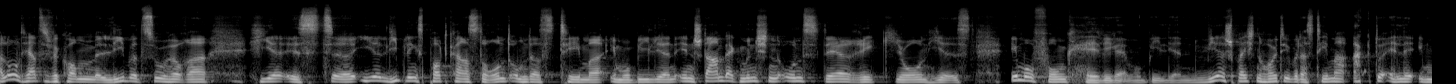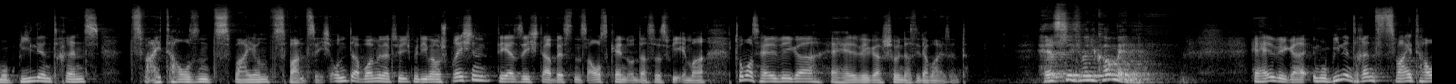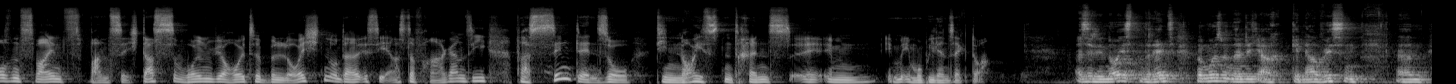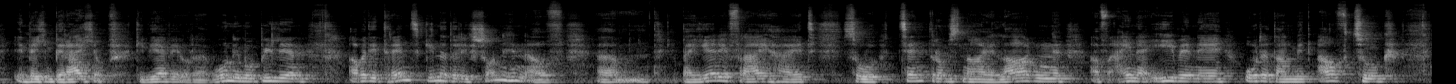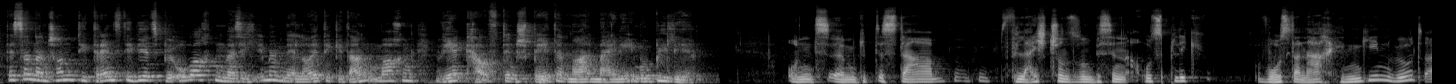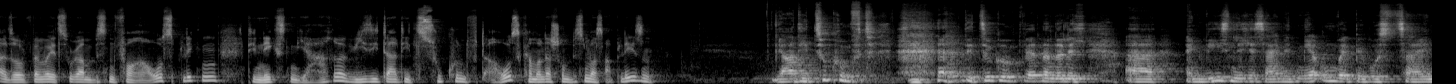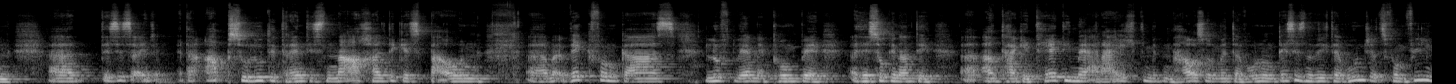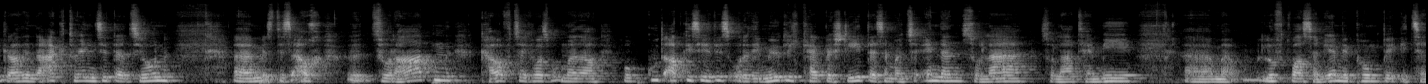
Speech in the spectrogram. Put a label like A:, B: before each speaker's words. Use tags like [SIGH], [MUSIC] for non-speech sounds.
A: Hallo und herzlich willkommen, liebe Zuhörer. Hier ist äh, Ihr Lieblingspodcast rund um das Thema Immobilien in Starnberg, München und der Region. Hier ist Immofunk Hellweger Immobilien. Wir sprechen heute über das Thema aktuelle Immobilientrends 2022. Und da wollen wir natürlich mit jemandem sprechen, der sich da bestens auskennt. Und das ist wie immer Thomas Hellweger. Herr Hellweger, schön, dass Sie dabei sind.
B: Herzlich willkommen.
A: Herr Hellweger, Immobilientrends 2022, das wollen wir heute beleuchten. Und da ist die erste Frage an Sie. Was sind denn so die neuesten Trends äh, im, im Immobiliensektor?
B: Also die neuesten Trends, man muss natürlich auch genau wissen, ähm, in welchem Bereich, ob Gewerbe oder Wohnimmobilien. Aber die Trends gehen natürlich schon hin auf ähm, Barrierefreiheit, so zentrumsnahe Lagen auf einer Ebene oder dann mit Aufzug. Das sind dann schon die Trends, die wir jetzt beobachten, weil sich immer mehr Leute Gedanken machen, wer kauft denn später mal meine Immobilie.
A: Und ähm, gibt es da vielleicht schon so ein bisschen Ausblick, wo es danach hingehen wird? Also wenn wir jetzt sogar ein bisschen vorausblicken, die nächsten Jahre, wie sieht da die Zukunft aus? Kann man da schon ein bisschen was ablesen?
B: Ja, die Zukunft. [LAUGHS] Die Zukunft wird natürlich äh, ein wesentliches sein mit mehr Umweltbewusstsein. Äh, das ist ein, der absolute Trend, ist nachhaltiges Bauen, äh, weg vom Gas, Luftwärmepumpe, eine sogenannte äh, Autarkität, die man erreicht mit dem Haus oder mit der Wohnung. Das ist natürlich der Wunsch jetzt von vielen, gerade in der aktuellen Situation ähm, ist das auch äh, zu raten. Kauft euch was, wo man da wo gut abgesichert ist oder die Möglichkeit besteht, das einmal zu ändern. Solar, Solarthermie, ähm, Luftwasser, Wärmepumpe etc.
